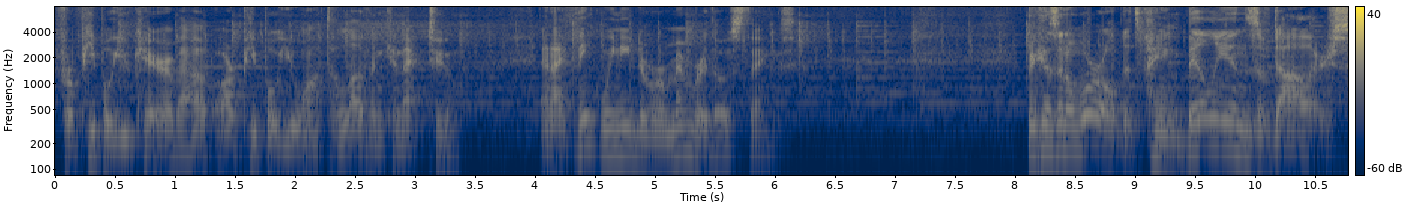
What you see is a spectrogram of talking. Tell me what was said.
for people you care about or people you want to love and connect to. And I think we need to remember those things. Because in a world that's paying billions of dollars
